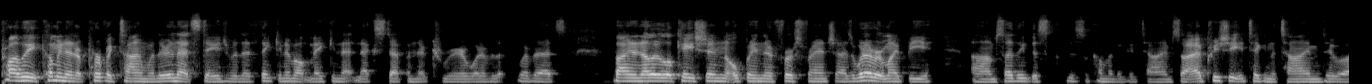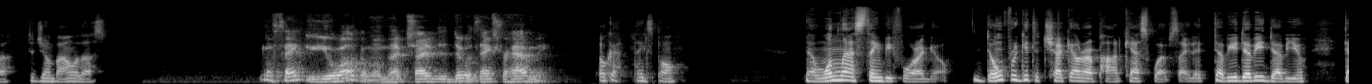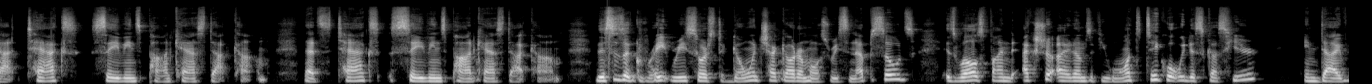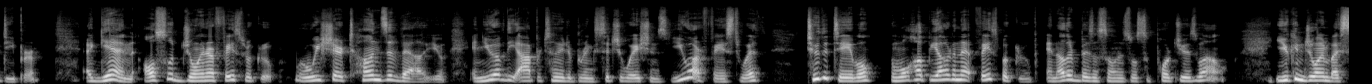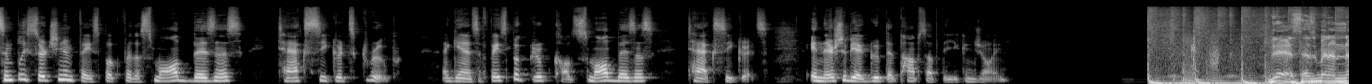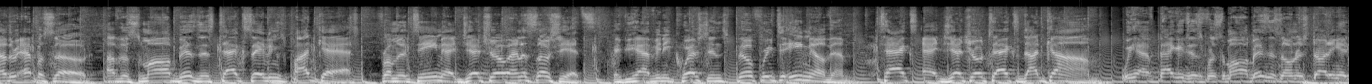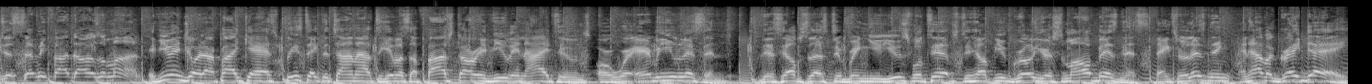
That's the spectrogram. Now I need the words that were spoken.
probably coming at a perfect time where they're in that stage where they're thinking about making that next step in their career, whatever that, whatever that's buying another location, opening their first franchise, or whatever it might be. Um, so I think this this will come at a good time. So I appreciate you taking the time to uh, to jump on with us. Well, thank you. You're welcome. I'm excited to do it. Thanks for having me. Okay, thanks, Paul. Now, one last thing before I go. Don't forget to check out our podcast website at www.taxsavingspodcast.com. That's taxsavingspodcast.com. This is a great resource to go and check out our most recent episodes, as well as find extra items if you want to take what we discuss here and dive deeper. Again, also join our Facebook group where we share tons of value and you have the opportunity to bring situations you are faced with to the table and we'll help you out in that Facebook group and other business owners will support you as well. You can join by simply searching in Facebook for the Small Business Tax Secrets group. Again, it's a Facebook group called Small Business Tax Secrets. And there should be a group that pops up that you can join. This has been another episode of the Small Business Tax Savings Podcast from the team at Jetro and Associates. If you have any questions, feel free to email them. Tax at jetrotax.com. We have packages for small business owners starting at just $75 a month. If you enjoyed our podcast, please take the time out to give us a five star review in iTunes or wherever you listen. This helps us to bring you useful tips to help you grow your small business. Thanks for listening and have a great day.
